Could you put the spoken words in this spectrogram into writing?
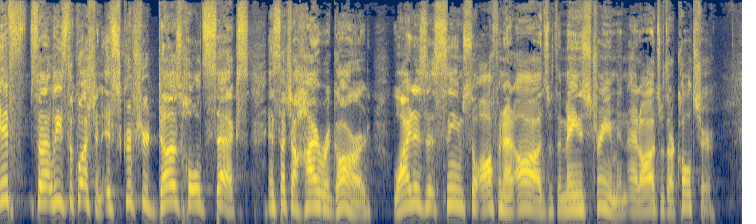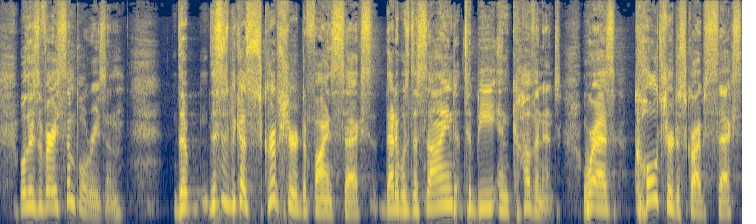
if so that leads to the question if scripture does hold sex in such a high regard why does it seem so often at odds with the mainstream and at odds with our culture well there's a very simple reason the, this is because scripture defines sex that it was designed to be in covenant whereas culture describes sex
